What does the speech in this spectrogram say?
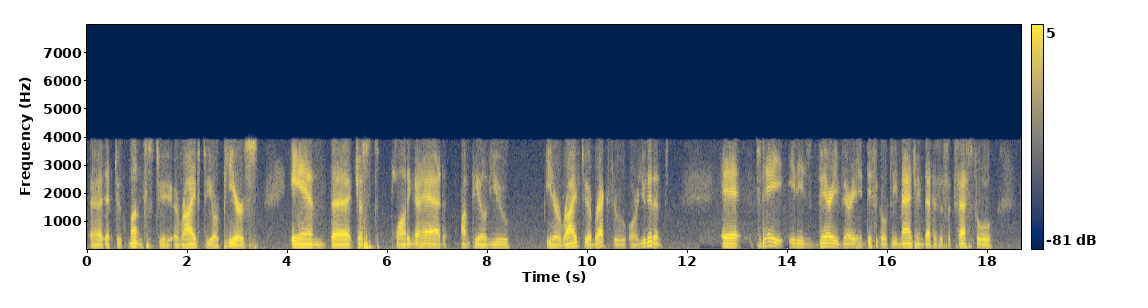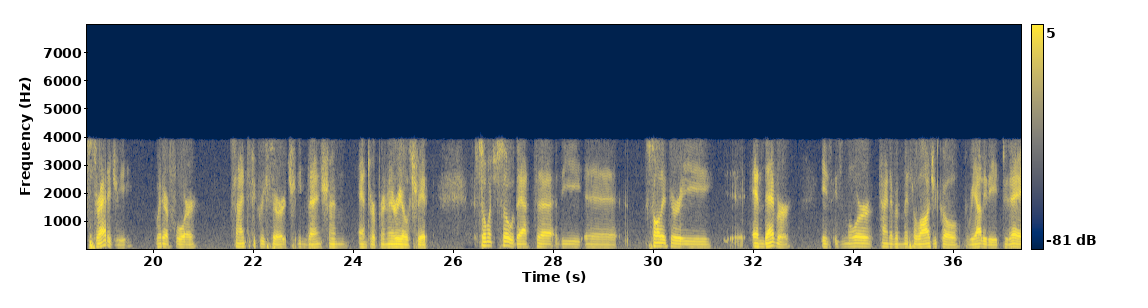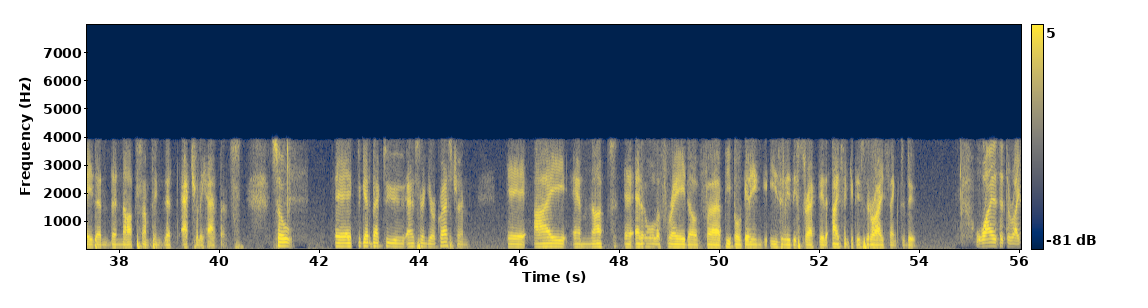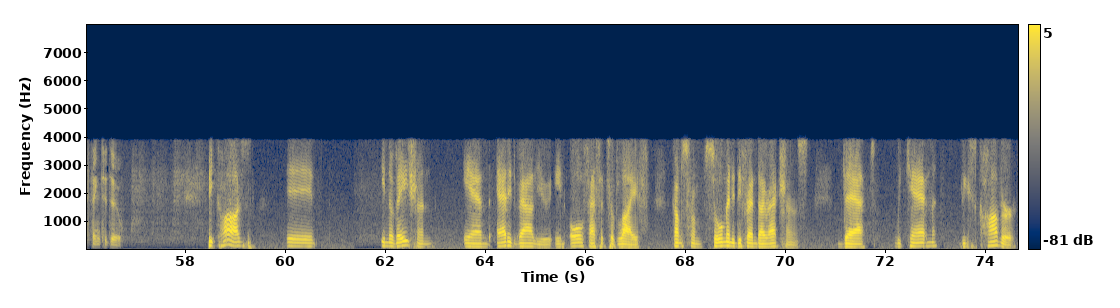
uh, that took months to arrive to your peers, and just plodding ahead until you either arrived to a breakthrough or you didn't. Uh, today it is very, very difficult to imagine that as a successful strategy, whether for scientific research, invention, entrepreneurship, so much so that uh, the uh, solitary uh, endeavor is is more kind of a mythological reality today than than not something that actually happens. So uh, to get back to answering your question, uh, I am not uh, at all afraid of uh, people getting easily distracted. I think it is the right thing to do. Why is it the right thing to do? Because uh, innovation and added value in all facets of life comes from so many different directions that we can discover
